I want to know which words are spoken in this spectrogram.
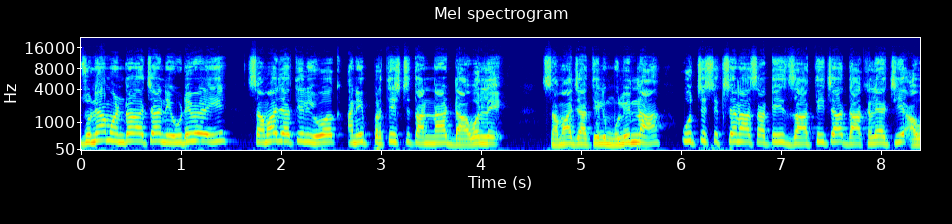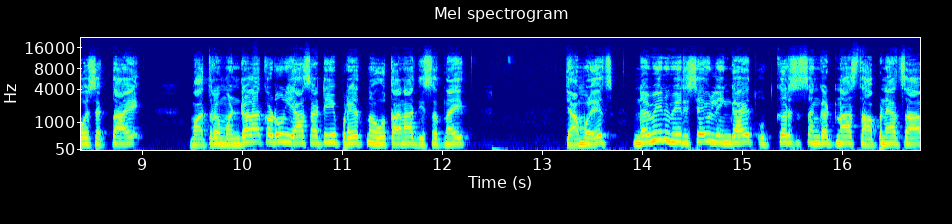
जुन्या मंडळाच्या निवडीवेळी समाजातील युवक आणि प्रतिष्ठितांना डावलले. समाजातील मुलींना उच्च शिक्षणासाठी जातीच्या दाखल्याची आवश्यकता आहे. मात्र मंडळाकडून यासाठी प्रयत्न होताना दिसत नाहीत. त्यामुळेच नवीन वीरशैव लिंगायत उत्कर्ष संघटना स्थापण्याचा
